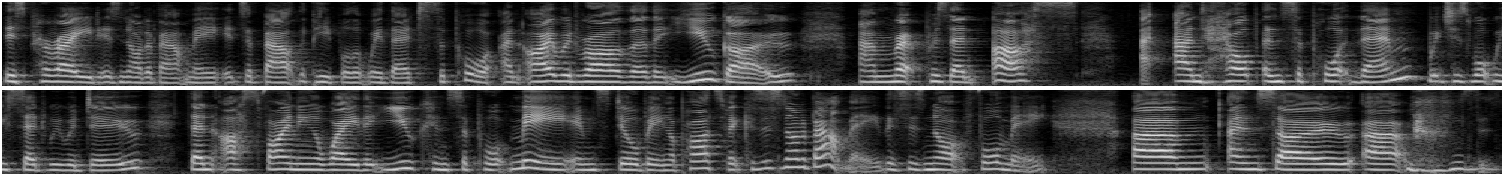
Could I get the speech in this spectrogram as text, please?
This parade is not about me. It's about the people that we're there to support. And I would rather that you go and represent us and help and support them, which is what we said we would do, than us finding a way that you can support me in still being a part of it because it's not about me. This is not for me. Um, and so, um,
